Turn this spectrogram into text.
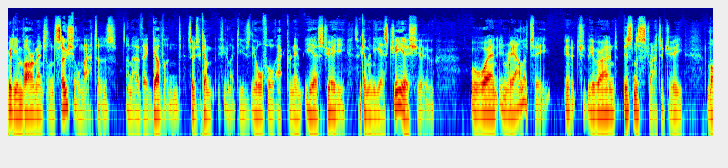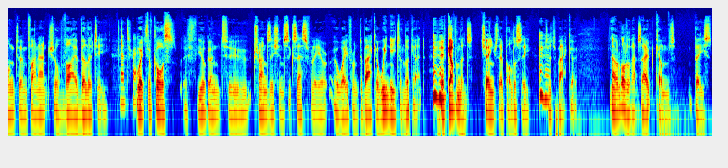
really environmental and social matters and how they're governed. So it's become, if you like to use the awful acronym ESG, it's become an ESG issue when in reality it should be around business strategy, long term financial viability. That's right. Which, of course, if you're going to transition successfully away from tobacco, we need to look at. Mm-hmm. If governments change their policy mm-hmm. to tobacco, now a lot of that's outcomes based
